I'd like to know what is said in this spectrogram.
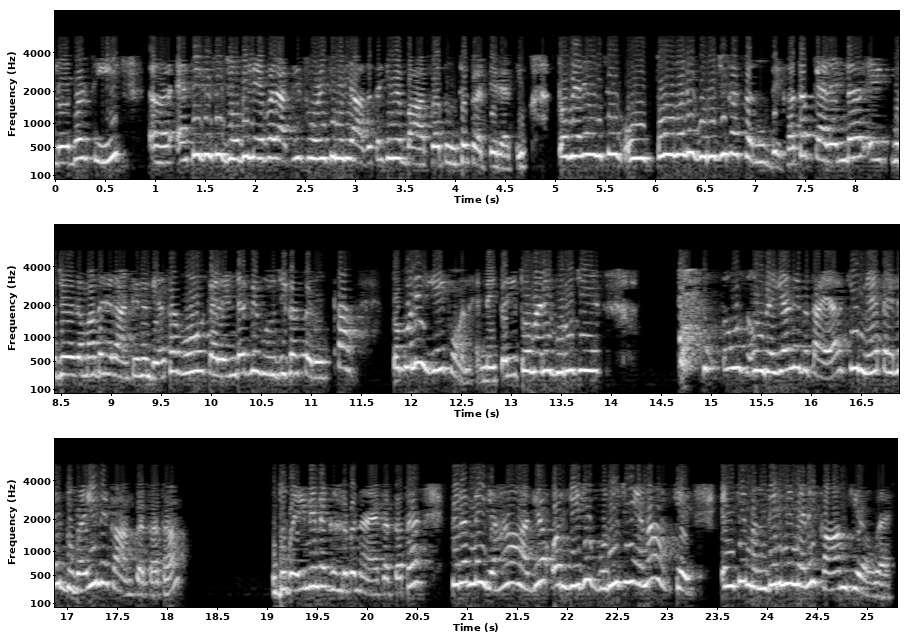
लेबर थी ऐसी जैसे जो भी लेबर आती है थोड़ी सी मेरी आदत है कि मैं बात बात उनसे करती रहती हूँ। तो मैंने उनसे उन, तो उन्होंने गुरु जी का स्वरूप देखा। तब कैलेंडर एक मुझे रमा बहल आंटी ने दिया था वो कैलेंडर भी गुरु जी का स्वरूप था। तो बोले ये कौन है? नहीं तो ये तो हमारे गुरु जी है। तो उस भैया ने बताया कि मैं पहले दुबई में काम करता था। दुबई में मैं घर बनाया करता था, फिर अब मैं यहाँ आ गया और ये जो गुरु जी है ना आपके, इनके मंदिर में मैंने काम किया हुआ है।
